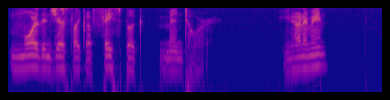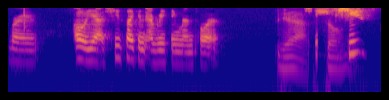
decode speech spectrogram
more than just like a Facebook mentor. You know what I mean? Right. Oh yeah, she's like an everything mentor. Yeah. So she's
